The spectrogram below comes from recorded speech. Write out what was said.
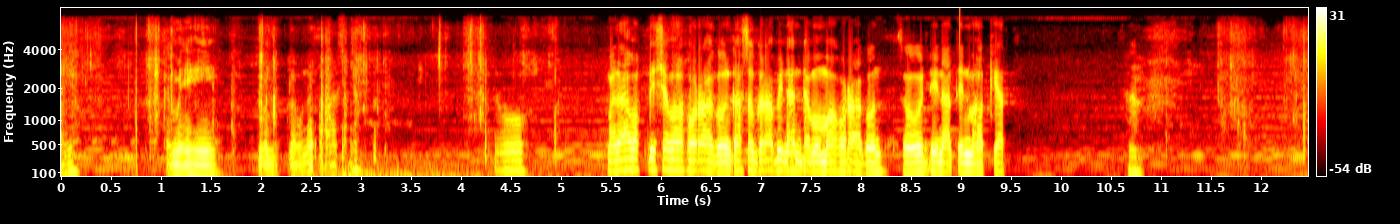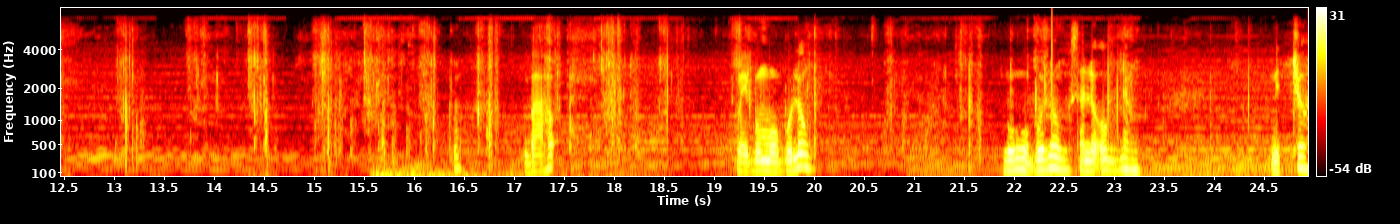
tayo. Kami manuklaw ng ahas dyan. So, malawak din siya mga koragon. Kaso grabe na anda mo mga koragon. So, hindi natin maakyat. Yan. Baho. May bumubulong. Bumubulong sa loob ng nicho.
